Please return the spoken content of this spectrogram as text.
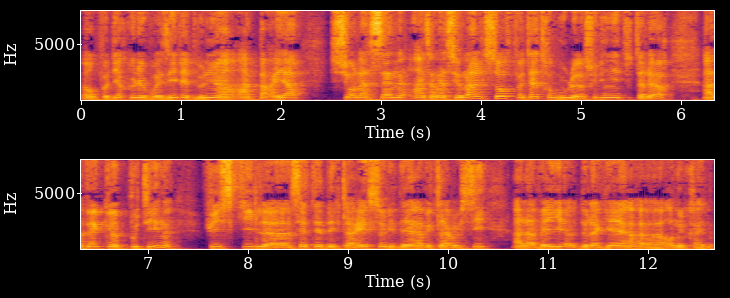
On peut dire que le Brésil est devenu un, un paria sur la scène internationale, sauf peut-être, vous le soulignez tout à l'heure, avec Poutine, puisqu'il euh, s'était déclaré solidaire avec la Russie à la veille de la guerre euh, en Ukraine.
